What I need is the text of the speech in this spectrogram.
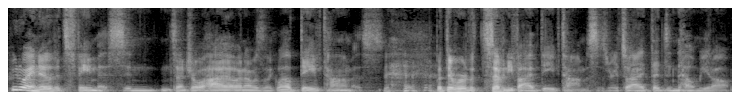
who do I know that's famous in, in Central Ohio? And I was like, well, Dave Thomas. but there were 75 Dave Thomases, right? So I, that didn't help me at all.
